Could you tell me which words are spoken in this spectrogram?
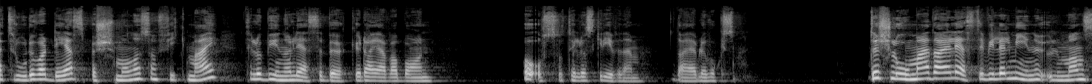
Jeg tror det var det spørsmålet som fikk meg til å begynne å lese bøker da jeg var barn, og også til å skrive dem da jeg ble voksen. Det slo meg da jeg leste Wilhelmine Ullmanns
